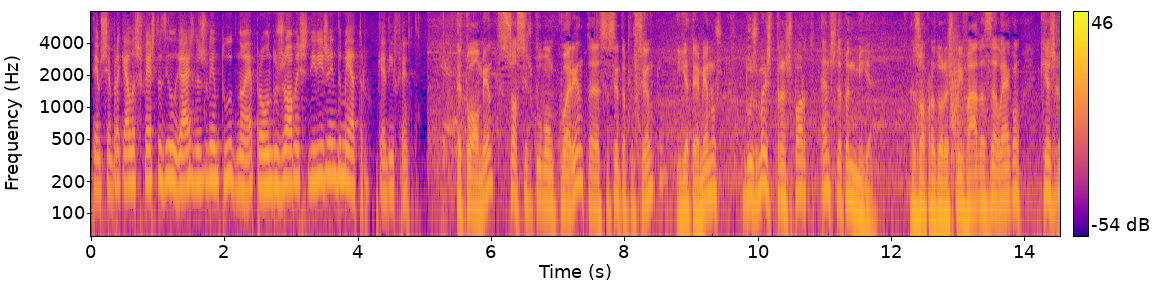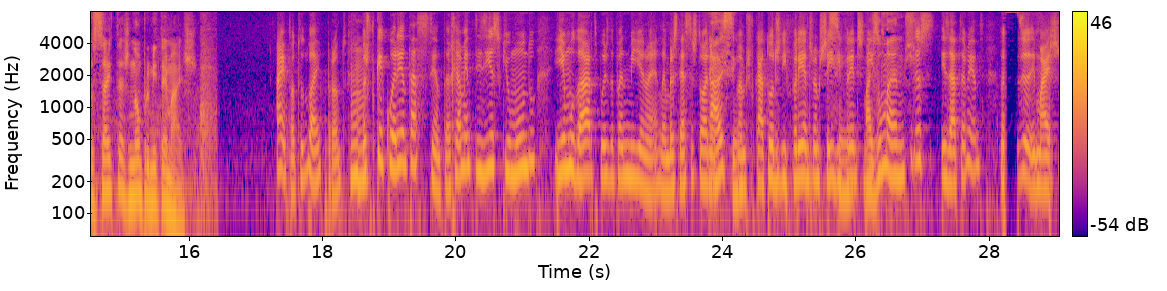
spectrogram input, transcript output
Temos sempre aquelas festas ilegais da juventude, não é? Para onde os jovens se dirigem de metro, que é diferente. Atualmente só circulam 40 a 60% e até menos dos meios de transporte antes da pandemia. As operadoras privadas alegam que as receitas não permitem mais. Ah, então tudo bem, pronto. Mas porquê 40 a 60? Realmente dizia-se que o mundo ia mudar depois da pandemia, não é? Lembras-te dessa história? Sim. Vamos ficar todos diferentes, vamos sair Sim, diferentes mais disto. humanos. Exatamente. Eh, mais,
